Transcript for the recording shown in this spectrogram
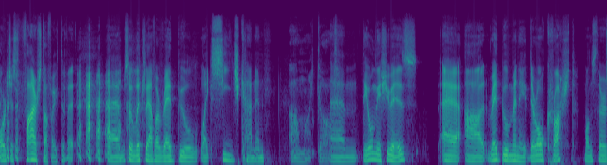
or just fire stuff out of it. Um, so literally have a Red Bull like siege cannon. Oh my god. Um, the only issue is, uh, uh, Red Bull Mini. They're all crushed once they're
